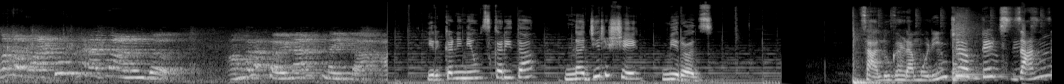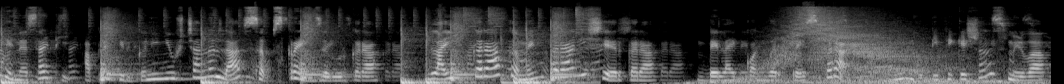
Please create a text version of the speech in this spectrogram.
मला वाटून खाण्याचा आनंद आम्हाला कळणारच नाही का? हिरकणी न्यूज करिता नजीर शेख मिरज. चालू घडामोडींचे अपडेट्स जाणून घेण्यासाठी आपल्या हिरकणी न्यूज चॅनलला सबस्क्राईब जरूर करा. लाईक करा कमेंट करा आणि शेअर करा. बेल आयकॉनवर प्रेस करा आणि नोटिफिकेशन्स मिळवा.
